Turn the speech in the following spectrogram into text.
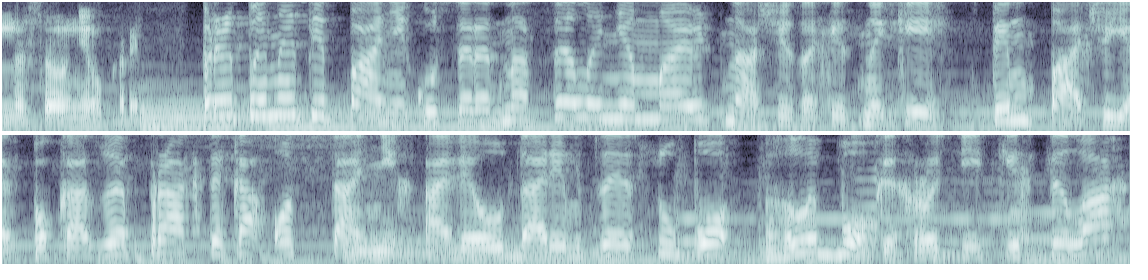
населення України. Припинити паніку серед населення мають наші захисники. Тим паче, як показує практика останніх авіаударів ЗСУ по глибоких російських тилах,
